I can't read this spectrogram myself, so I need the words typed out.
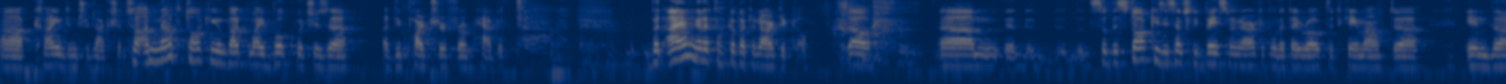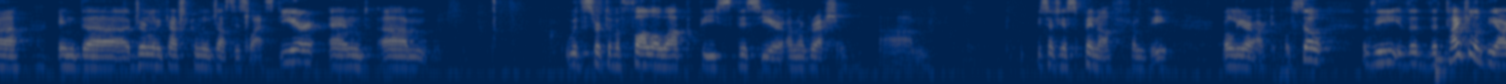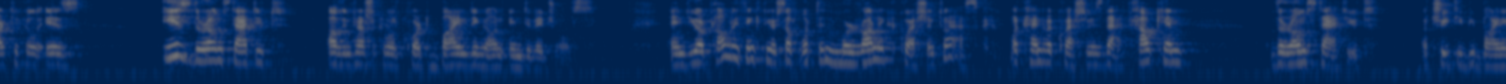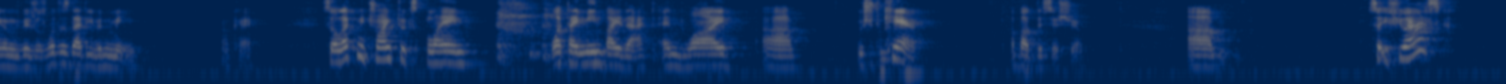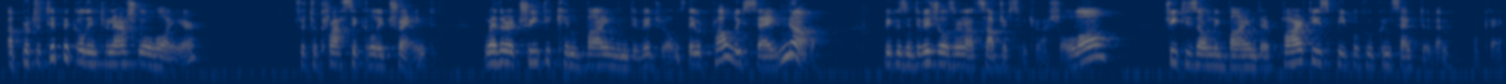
uh, kind introduction. So I'm not talking about my book, which is a, a departure from habit, but I am going to talk about an article. So, um, so this talk is essentially based on an article that I wrote that came out uh, in the in the Journal of International Criminal Justice last year, and um, with sort of a follow up piece this year on aggression, um, essentially a spin off from the earlier article. So the, the, the title of the article is Is the Rome Statute of the International Criminal Court binding on individuals? And you're probably thinking to yourself, what a moronic question to ask. What kind of a question is that? How can the Rome Statute, a treaty, be binding on individuals? What does that even mean? Okay. So let me try to explain what I mean by that and why uh, we should care about this issue. Um, so if you ask a prototypical international lawyer, sort of classically trained, whether a treaty can bind individuals, they would probably say no, because individuals are not subjects to international law. Treaties only bind their parties, people who consent to them. Okay.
